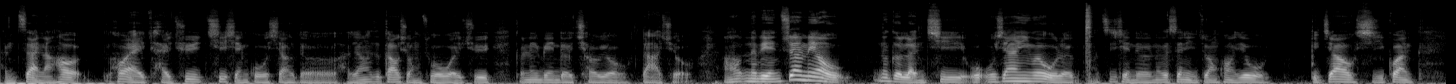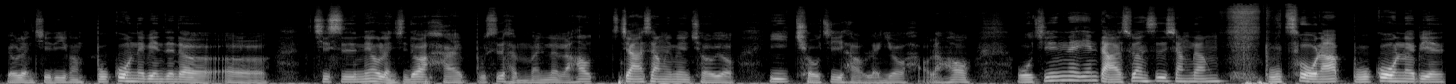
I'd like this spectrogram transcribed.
很赞，然后后来还去七贤国小的，好像是高雄卓伟去跟那边的球友打球，然后那边虽然没有。那个冷气，我我现在因为我的之前的那个身体状况，就我比较习惯有冷气的地方。不过那边真的呃，其实没有冷气的话，还不是很闷热。然后加上那边球友一球技好，人又好。然后我其实那天打算是相当不错啦。不过那边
